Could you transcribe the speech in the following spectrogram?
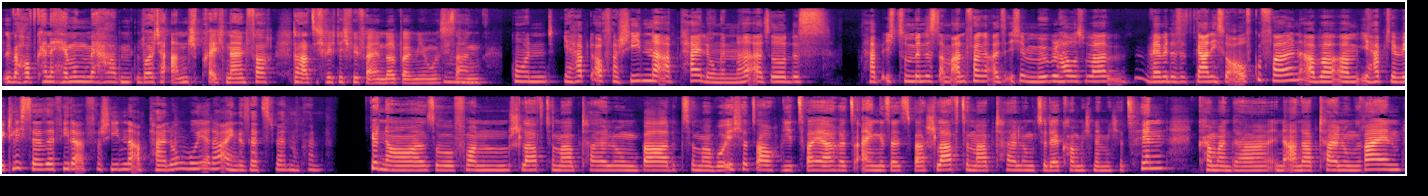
überhaupt keine Hemmung mehr haben, Leute ansprechen einfach. Da hat sich richtig viel verändert bei mir, muss ich mhm. sagen. Und ihr habt auch verschiedene Abteilungen, ne? Also das habe ich zumindest am Anfang, als ich im Möbelhaus war, wäre mir das jetzt gar nicht so aufgefallen. Aber ähm, ihr habt ja wirklich sehr, sehr viele verschiedene Abteilungen, wo ihr da eingesetzt werden könnt. Genau, also von Schlafzimmerabteilung, Badezimmer, wo ich jetzt auch die zwei Jahre jetzt eingesetzt war, Schlafzimmerabteilung, zu der komme ich nämlich jetzt hin, kann man da in alle Abteilungen rein.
